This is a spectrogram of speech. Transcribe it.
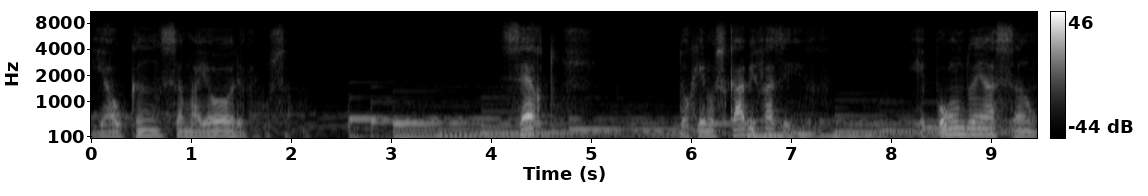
e alcança maior evolução. Certos do que nos cabe fazer e pondo em ação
